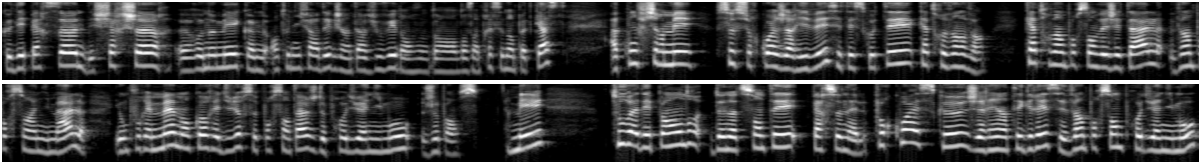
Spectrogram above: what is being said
que des personnes, des chercheurs euh, renommés comme Anthony Fardet, que j'ai interviewé dans, dans, un précédent podcast, a confirmé ce sur quoi j'arrivais, c'était ce côté 80-20. 80% végétal, 20% animal, et on pourrait même encore réduire ce pourcentage de produits animaux, je pense. Mais tout va dépendre de notre santé personnelle. Pourquoi est-ce que j'ai réintégré ces 20% de produits animaux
